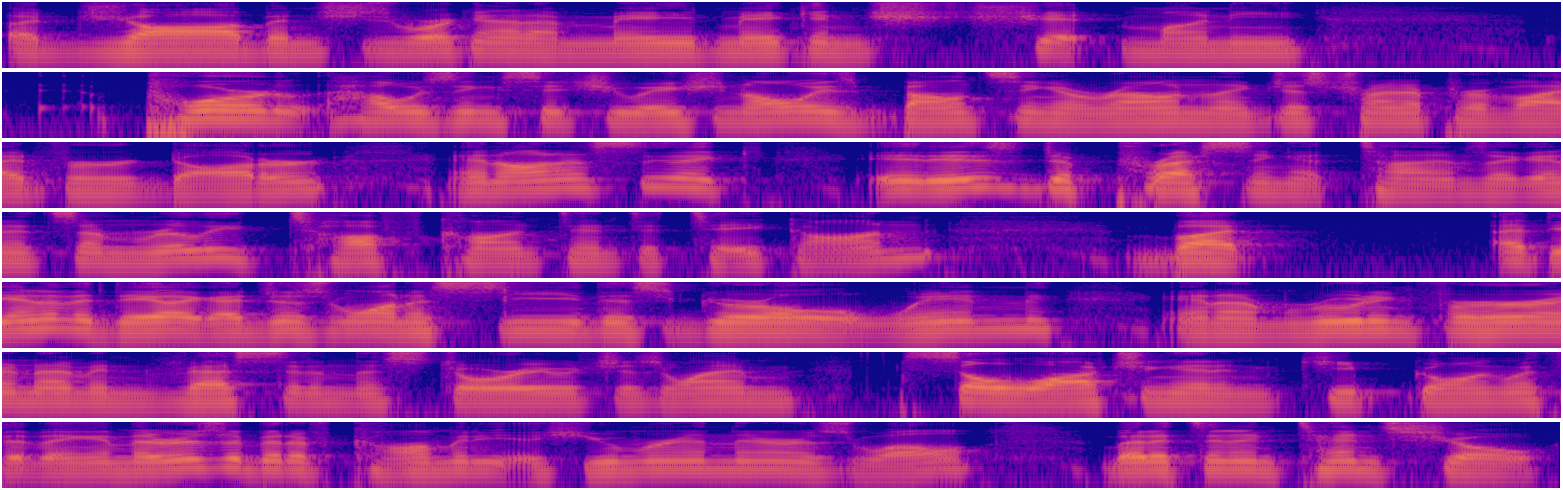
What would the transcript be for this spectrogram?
a job and she's working at a maid, making shit money poor housing situation, always bouncing around, and like just trying to provide for her daughter. And honestly, like it is depressing at times. Like, and it's some really tough content to take on. But at the end of the day, like I just want to see this girl win, and I'm rooting for her, and I'm invested in the story, which is why I'm still watching it and keep going with it. And there is a bit of comedy, a humor in there as well, but it's an intense show.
